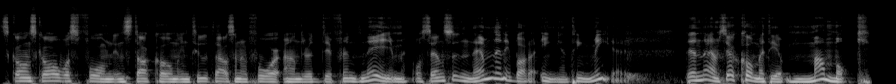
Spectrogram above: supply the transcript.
Skanska was formed in Stockholm in 2004 under a different name. Och sen så nämner ni bara ingenting mer. Det närmaste jag kommit är Mammok.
